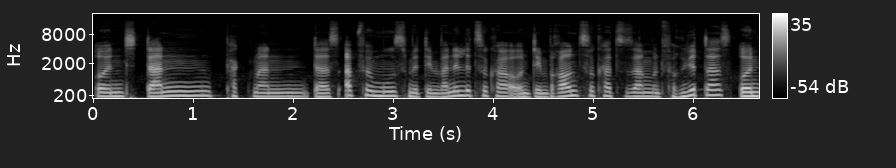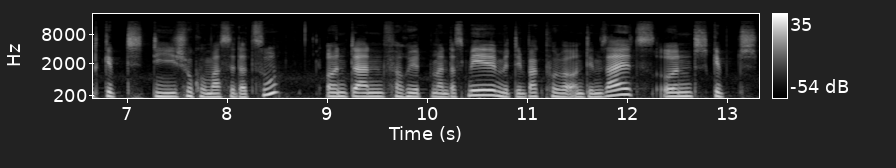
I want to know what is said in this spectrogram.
Und dann packt man das Apfelmus mit dem Vanillezucker und dem Braunzucker zusammen und verrührt das und gibt die Schokomasse dazu. Und dann verrührt man das Mehl mit dem Backpulver und dem Salz und gibt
